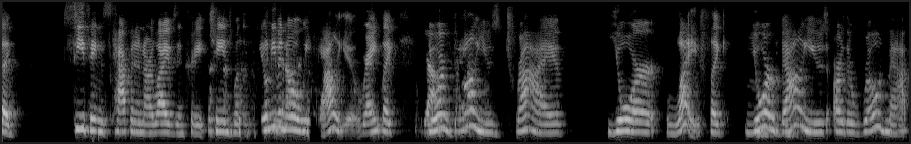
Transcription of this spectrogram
like see things happen in our lives and create change when we don't even Yeah. know what we value, right? Like yeah. your values drive your life. Like your Mhm. values are the roadmap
